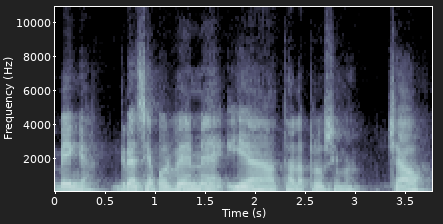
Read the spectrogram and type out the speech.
Venga, gracias por verme y hasta la próxima. Chao.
